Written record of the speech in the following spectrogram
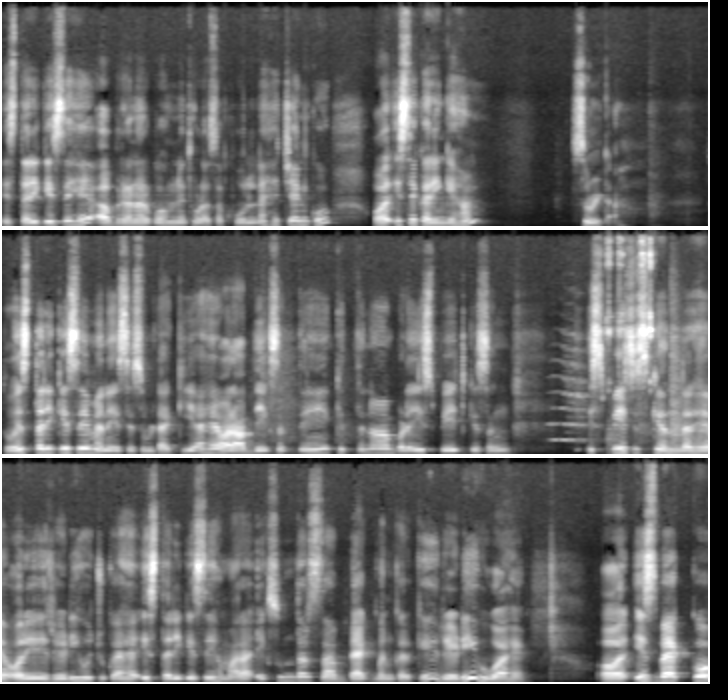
इस तरीके से है, अब रनर को हमने थोड़ा सा खोलना है चेन को और इसे करेंगे हम सुल्टा। तो इस तरीके से मैंने इसे सुलटा किया है और आप देख सकते हैं कितना बड़े स्पेज के संग स्पेस इसके अंदर है और ये रेडी हो चुका है। इस तरीके से हमारा एक सुंदर सा बैग बन करके रेडी हुआ है। और इस बैग को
